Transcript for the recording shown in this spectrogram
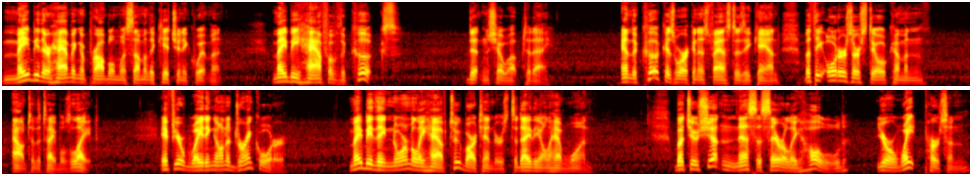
Maybe they're having a problem with some of the kitchen equipment maybe half of the cooks didn't show up today. And the cook is working as fast as he can, but the orders are still coming out to the tables late. If you're waiting on a drink order, maybe they normally have two bartenders, today they only have one. But you shouldn't necessarily hold your wait person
